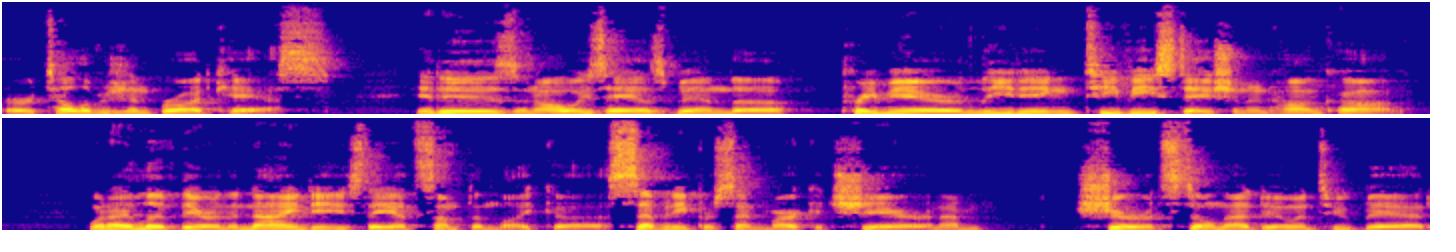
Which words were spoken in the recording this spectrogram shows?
or television broadcasts. It is and always has been the premier leading TV station in Hong Kong when I lived there in the 90s, they had something like a 70% market share, and I'm sure it's still not doing too bad.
